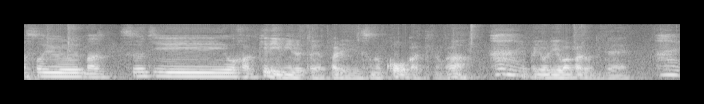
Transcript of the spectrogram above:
えそういう、まあ、数字をはっきり見るとやっぱりその効果っていうのがはやっぱより分かるんでい。はい。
